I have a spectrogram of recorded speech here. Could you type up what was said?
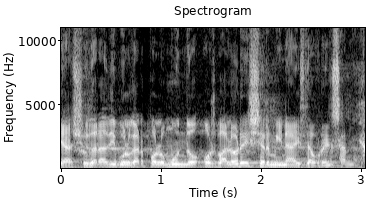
e axudar a divulgar polo mundo os valores xerminais da Ourensanía.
